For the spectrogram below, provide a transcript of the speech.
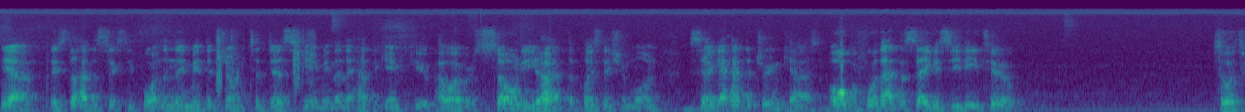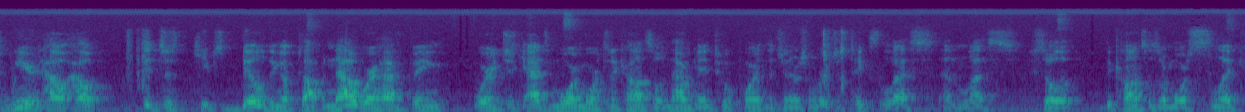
Yeah, they still had the 64, and then they made the jump to disc gaming. Then they had the GameCube. However, Sony Yep. had the PlayStation One. Sega had the Dreamcast. Oh, before that, the Sega CD too. So it's weird how how it just keeps building up top, and now we're having where it just adds more and more to the console. And now we're getting to a point in the generation where it just takes less and less. So the consoles are more slick,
